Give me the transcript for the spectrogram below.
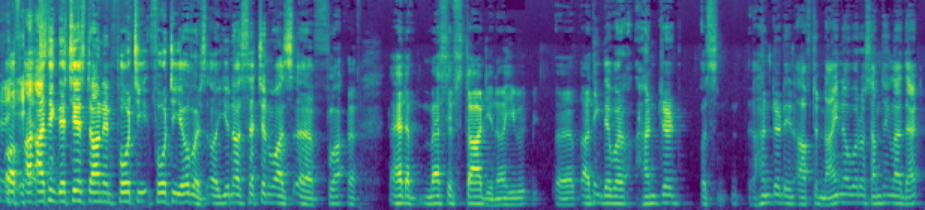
yes. I, I, think they chased down in 40, 40 overs. Or, you know, Sachin was, uh, uh, had a massive start, you know, he uh, I think there were 100 was 100 in after nine over or something like that.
